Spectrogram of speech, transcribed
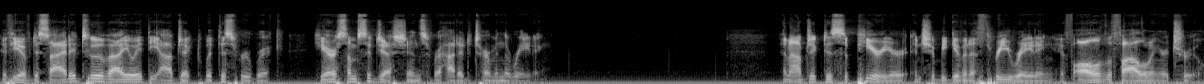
If you have decided to evaluate the object with this rubric, here are some suggestions for how to determine the rating. An object is superior and should be given a 3 rating if all of the following are true.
